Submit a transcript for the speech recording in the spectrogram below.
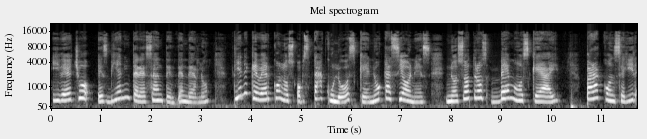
y de hecho es bien interesante entenderlo, tiene que ver con los obstáculos que en ocasiones nosotros vemos que hay para conseguir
